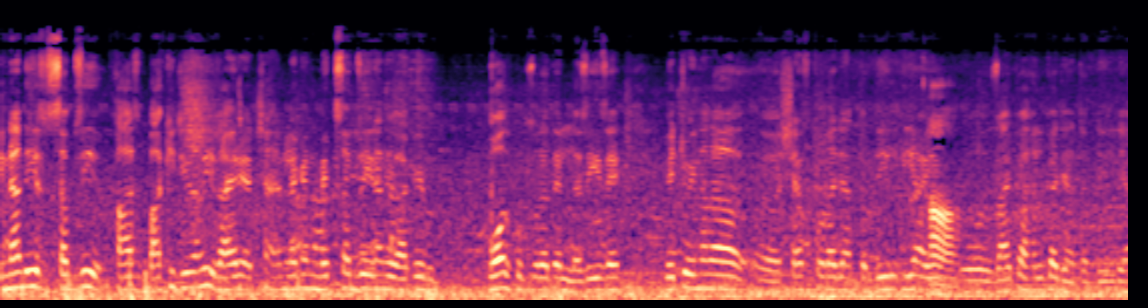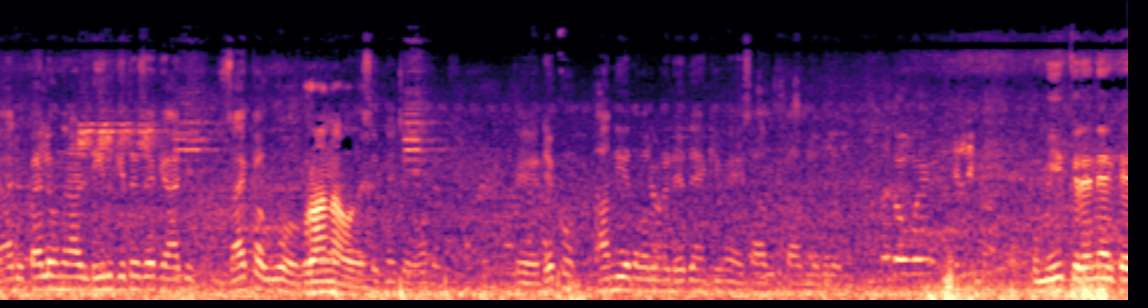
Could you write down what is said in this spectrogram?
इन्हों की सब्ज़ी खास बाकी चीज़ा भी ज़ाहिर अच्छा है, लेकिन मिक्स सब्ज़ी इन्होंने बहुत खूबसूरत है, लजीज है। ਵਿੱਚ ਇਹਨਾਂ ਦਾ ਸ਼ੈਫ ਥੋੜਾ ਜਿਹਾ ਤਬਦੀਲ ਕੀਤਾ ਉਹ ਜ਼ਾਇਕਾ ਹਲਕਾ ਜਿਹਾ ਤਬਦੀਲ ਕੀਤਾ ਜੋ ਪਹਿਲੇ ਉਹਨਾਂ ਨਾਲ ਡੀਲ ਕੀਤੇ ਸੀ ਕਿ ਅੱਜ ਜ਼ਾਇਕਾ ਉਹ ਹੋਵੇ ਪੁਰਾਣਾ ਹੋਵੇ ਸਿਗਨੇਚਰ ਹੋਵੇ ਤੇ ਦੇਖੋ ਆਂਦੀ ਹੈ ਤਾਂ ਵੱਲੋਂ ਨੇ ਦੇ ਦੇ ਕਿਵੇਂ ਹਿਸਾਬ ਕਿਤਾਬ ਲੱਗੇ उम्मीद करें कि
